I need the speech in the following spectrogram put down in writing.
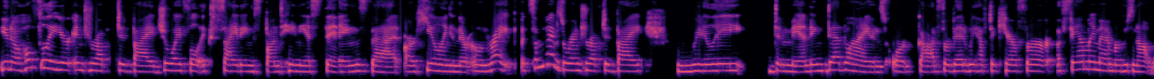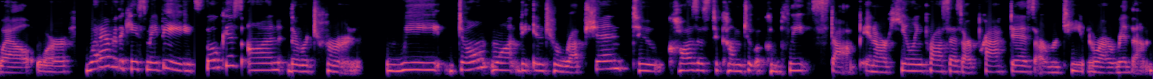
you know, hopefully you're interrupted by joyful, exciting, spontaneous things that are healing in their own right. But sometimes we're interrupted by really demanding deadlines, or God forbid, we have to care for a family member who's not well, or whatever the case may be, focus on the return. We don't want the interruption to cause us to come to a complete stop in our healing process, our practice, our routine, or our rhythm.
